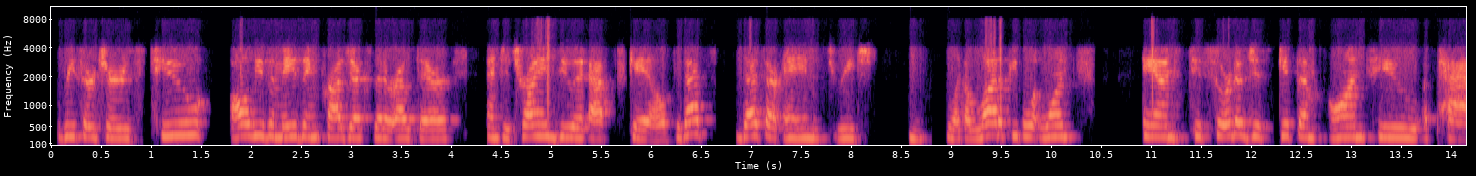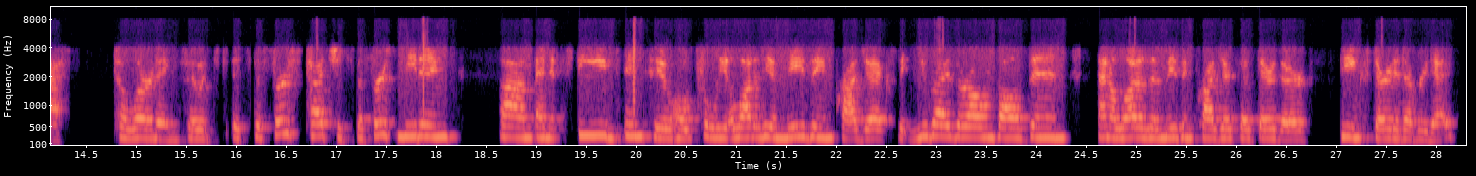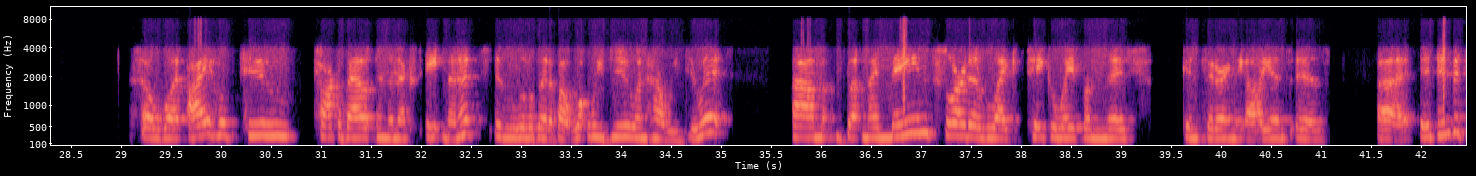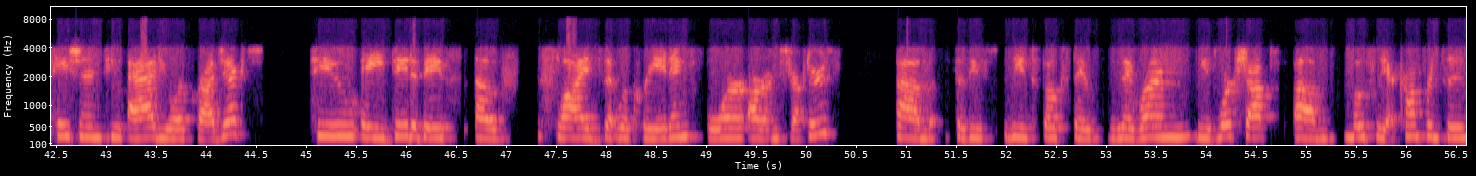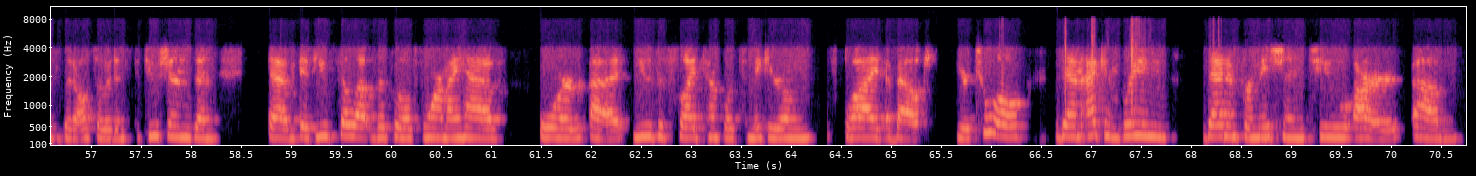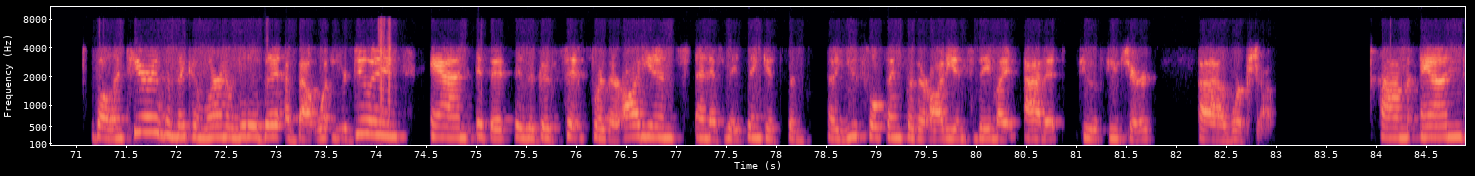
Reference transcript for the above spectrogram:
researchers to all these amazing projects that are out there and to try and do it at scale. So that's that's our aim is to reach like a lot of people at once and to sort of just get them onto a path to learning. So it's it's the first touch, it's the first meeting, um, and it feeds into hopefully a lot of the amazing projects that you guys are all involved in, and a lot of the amazing projects out there that are being started every day. So what I hope to talk about in the next eight minutes is a little bit about what we do and how we do it. Um, but my main sort of like takeaway from this, considering the audience, is uh, an invitation to add your project to a database of slides that we're creating for our instructors. Um, so these these folks they they run these workshops um, mostly at conferences, but also at institutions. And um, if you fill out this little form I have, or uh, use a slide template to make your own slide about your tool, then I can bring that information to our um, volunteers and they can learn a little bit about what you're doing and if it is a good fit for their audience and if they think it's a, a useful thing for their audience, they might add it to a future uh, workshop. Um, and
